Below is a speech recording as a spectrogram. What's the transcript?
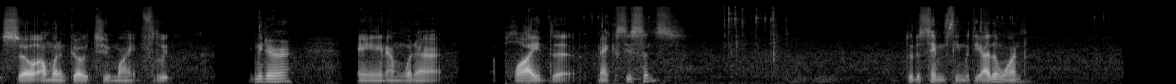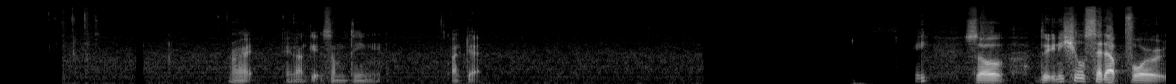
so I'm to go to my fluid emitter and I'm going to apply the max distance. Do the same thing with the other one. Right, and I'll get something like that. Okay, so the initial setup for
